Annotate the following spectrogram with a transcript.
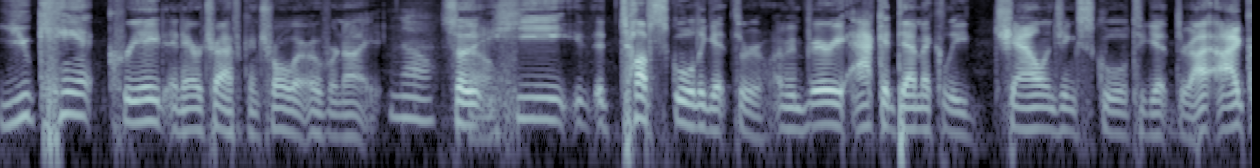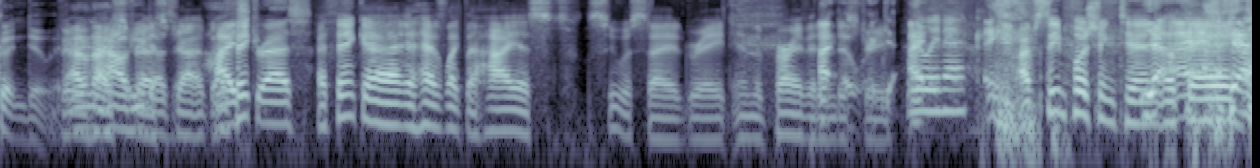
You can't create an air traffic controller overnight. No. So No. he a tough school to get through. I mean, very academically challenging school to get through. I, I couldn't do it. I don't know how he does job. it. I think- stress. I think uh, it has like the highest suicide rate in the private I- industry. I- Really, Nick? I've seen Pushing Tin. yeah, I- okay, yeah.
